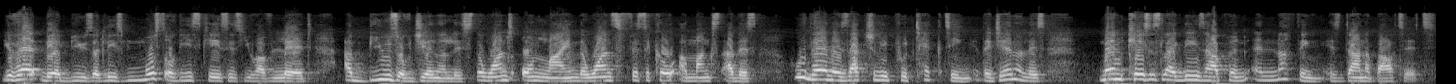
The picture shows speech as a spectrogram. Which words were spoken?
You've heard the abuse, at least most of these cases you have led, abuse of journalists, the ones online, the ones physical, amongst others. Who then is actually protecting the journalists when cases like these happen and nothing is done about it?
